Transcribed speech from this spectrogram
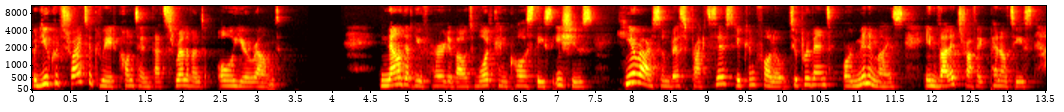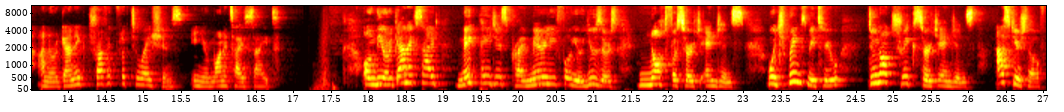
but you could try to create content that's relevant all year round. Now that you've heard about what can cause these issues, here are some best practices you can follow to prevent or minimize invalid traffic penalties and organic traffic fluctuations in your monetized site. On the organic side, make pages primarily for your users, not for search engines. Which brings me to, do not trick search engines. Ask yourself,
